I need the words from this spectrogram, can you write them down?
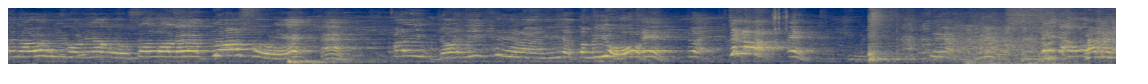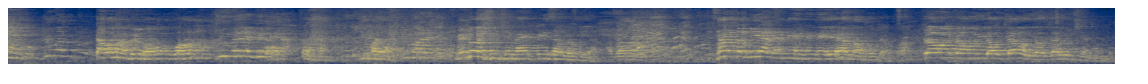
ကျွန်တော်တို့ညီကိုတရားကိုစောစောကားကားပြောဆိုတယ်ဟမ်ဟာဒီဂျော်ကြီးခင်လာကြီးရဲ့သမီးကိုအေးတွေ့ကျွန်တော်အေးယူမလားတဲ့တော့ငါသမီးတောင်းမှမေးပါဦးကွာယူမယ်မင်းလေဒီမှာလားဒီမှာလေမင်းတို့ယူချင်တိုင်းပေးစားလို့မရဘူးငါသမီးရတယ်နည်းနည်းနည်းရမှာဟုတ်တယ်ကွာတောင်းတောင်းယောက်ျားကိုယောက်ျားလို့ဖြစ်နေတယ်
